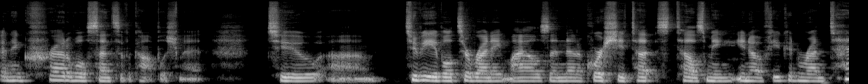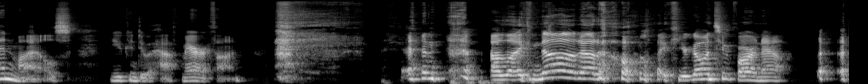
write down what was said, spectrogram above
an incredible sense of accomplishment to um, to be able to run eight miles. And then, of course, she t- tells me, you know, if you can run 10 miles, you can do a half marathon. and I'm like, no, no, no, like you're going too far now.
